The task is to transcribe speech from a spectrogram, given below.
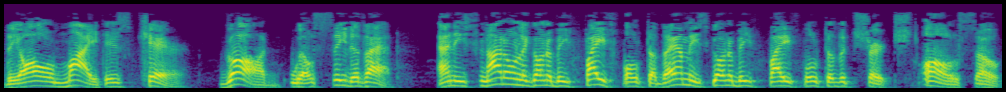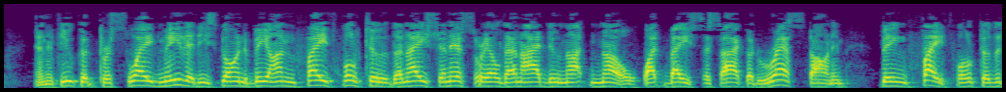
the Almighty's care. God will see to that. And he's not only going to be faithful to them, he's going to be faithful to the church also. And if you could persuade me that he's going to be unfaithful to the nation Israel, then I do not know what basis I could rest on him being faithful to the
